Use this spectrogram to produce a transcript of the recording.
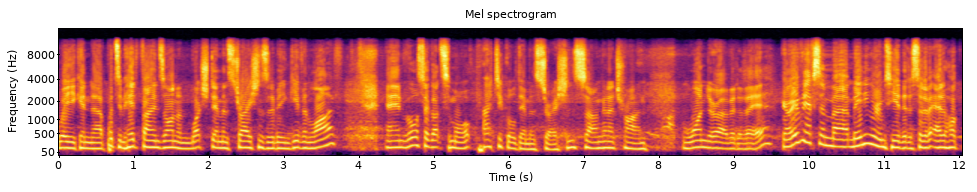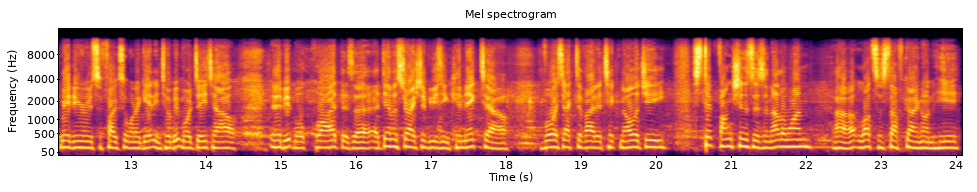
where you can uh, put some headphones on and watch demonstrations that are being given live. And we've also got some more practical demonstrations. So I'm going to try and wander over to there. We even have some uh, meeting rooms here that are sort of ad hoc meeting rooms for folks that want to get into a bit more detail and a bit more quiet. There's a, a demonstration of using Connect, our voice activated technology. Step functions, there's another one. Uh, lots of stuff going on here.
